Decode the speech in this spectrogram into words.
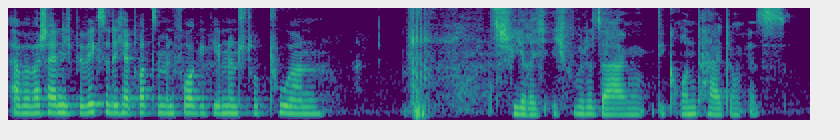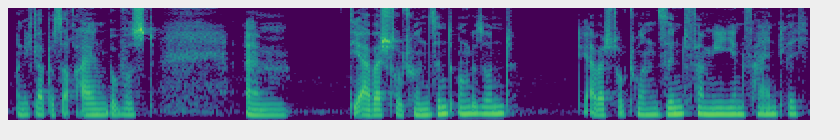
aber wahrscheinlich bewegst du dich ja trotzdem in vorgegebenen Strukturen. Das ist schwierig. Ich würde sagen, die Grundhaltung ist, und ich glaube, das ist auch allen bewusst, ähm, die Arbeitsstrukturen sind ungesund, die Arbeitsstrukturen sind familienfeindlich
